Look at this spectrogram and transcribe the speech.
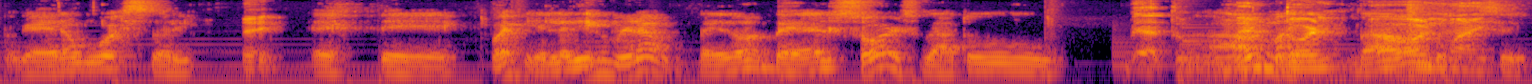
Porque era un work story. Sí. Este, pues, y él le dijo: Mira, ve, ve el source, ve a tu, Ve a tu mentor, All Might. sí.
